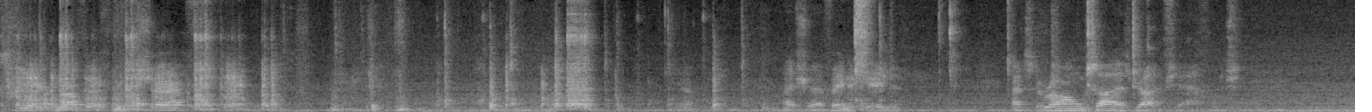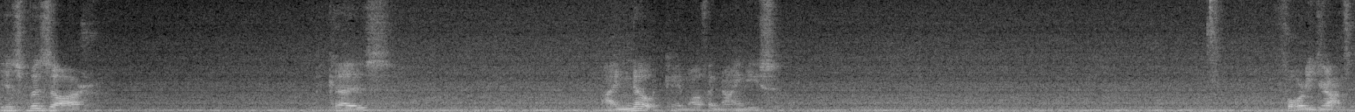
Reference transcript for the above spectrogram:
Steal nothing from the shaft. Yeah, that shaft ain't engaging. That's the wrong size drive shaft, is bizarre because I know it came off a 90s. Forty Johnson.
